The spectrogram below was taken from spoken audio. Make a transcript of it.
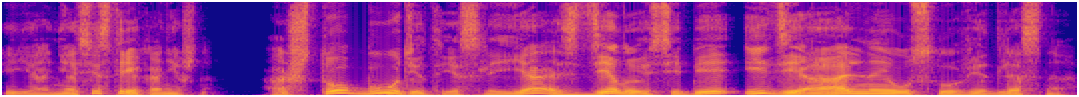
И я не о сестре, конечно. А что будет, если я сделаю себе идеальные условия для сна?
